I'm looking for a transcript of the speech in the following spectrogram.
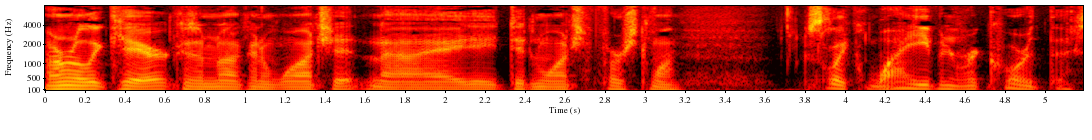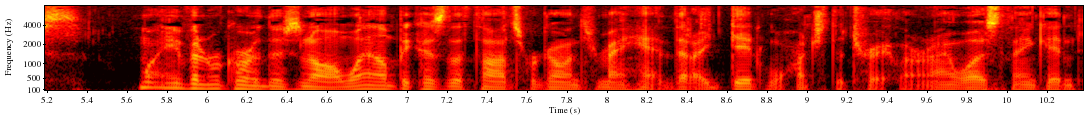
I don't really care because I'm not going to watch it. And I didn't watch the first one. It's like, why even record this? Why even record this at all? Well, because the thoughts were going through my head that I did watch the trailer and I was thinking,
